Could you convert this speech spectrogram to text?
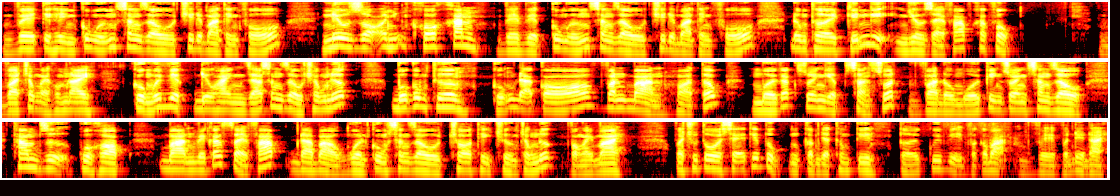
về tình hình cung ứng xăng dầu trên địa bàn thành phố, nêu rõ những khó khăn về việc cung ứng xăng dầu trên địa bàn thành phố, đồng thời kiến nghị nhiều giải pháp khắc phục. Và trong ngày hôm nay, cùng với việc điều hành giá xăng dầu trong nước, Bộ Công Thương cũng đã có văn bản hỏa tốc mời các doanh nghiệp sản xuất và đầu mối kinh doanh xăng dầu tham dự cuộc họp bàn về các giải pháp đảm bảo nguồn cung xăng dầu cho thị trường trong nước vào ngày mai. Và chúng tôi sẽ tiếp tục cập nhật thông tin tới quý vị và các bạn về vấn đề này.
